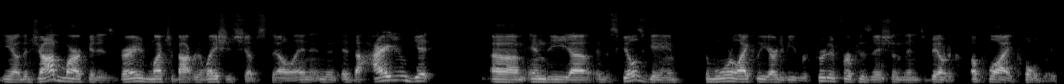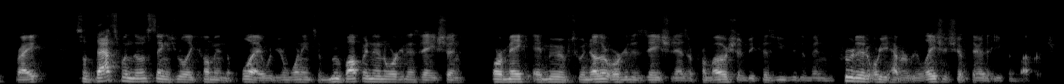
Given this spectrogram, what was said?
you know, the job market is very much about relationships still. And, and the, the higher you get um, in the uh, in the skills game, the more likely you are to be recruited for a position than to be able to apply coldly, right? So that's when those things really come into play, when you're wanting to move up in an organization or make a move to another organization as a promotion because you've either been recruited or you have a relationship there that you can leverage.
